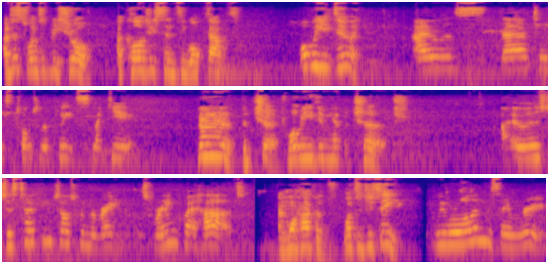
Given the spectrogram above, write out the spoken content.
I just want to be sure. I called you since you walked out. What were you doing? I was there to talk to the police, like you. No, no, no, the church. What were you doing at the church? I was just taking shelter in the rain. It was raining quite hard. And what happened? What did you see? We were all in the same room.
